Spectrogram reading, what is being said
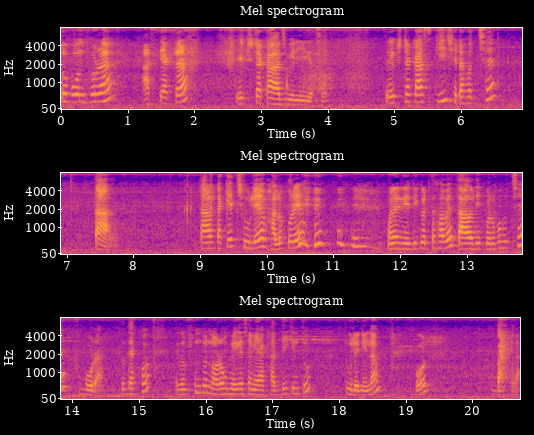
তো বন্ধুরা, আজকে একটা এক্সট্রা কাজ বেরিয়ে গেছে। তো এক্সট্রা কাজ কি? সেটা হচ্ছে তাল। তালটাকে ছুলে ভালো করে মানে রেডি করতে হবে। তাল দিয়ে করব হচ্ছে বোড়া। তো দেখো, একদম সুন্দর নরম হয়ে গেছে। আমি এক হাত দিয়ে কিন্তু তুলে নিলাম ওর বাকলা।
